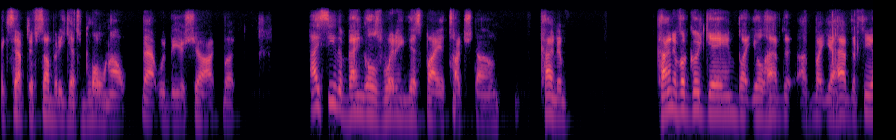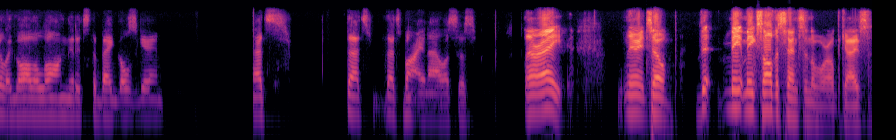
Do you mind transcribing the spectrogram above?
except if somebody gets blown out. That would be a shock. But I see the Bengals winning this by a touchdown. Kind of kind of a good game, but you'll have the uh, but you have the feeling all along that it's the Bengals game. That's that's that's my analysis. All right. All right. So that makes all the sense in the world, guys.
